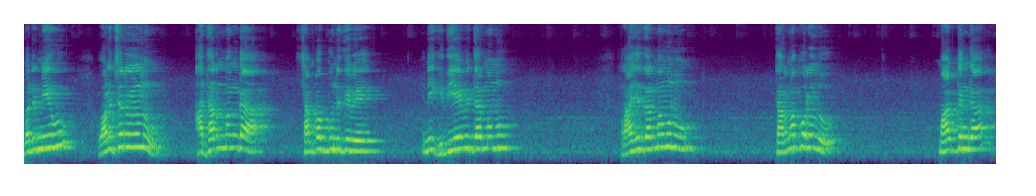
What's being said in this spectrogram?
మరి నీవు వనచరులను అధర్మంగా చంపబునిదివే నీకు ఇది ఏమి ధర్మము? రాజధర్మమును ధర్మపరులు మార్గంగా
